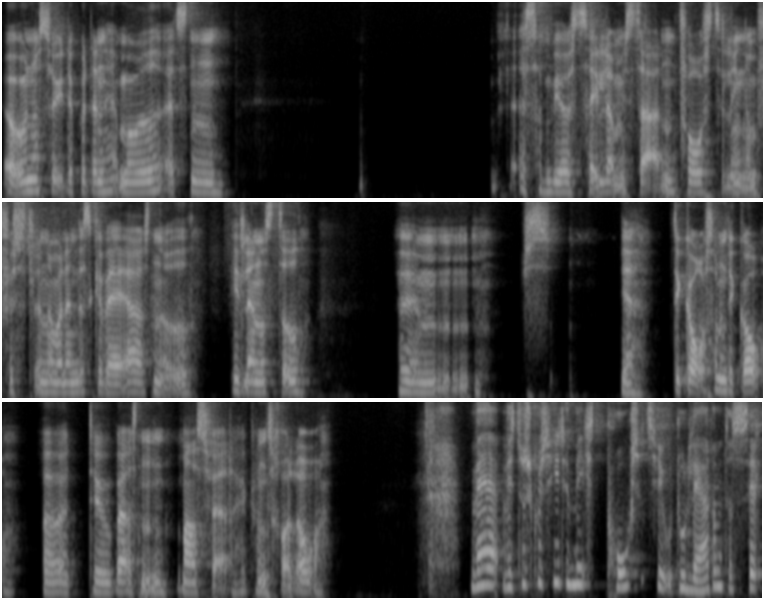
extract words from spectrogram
At undersøge det på den her måde, at sådan, som vi også talte om i starten, forestillingen om fødslen og hvordan det skal være og sådan noget et eller andet sted. Øhm, ja, det går som det går, og det er jo bare sådan meget svært at have kontrol over. Hvad, hvis du skulle sige det mest positive, du lærte om dig selv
